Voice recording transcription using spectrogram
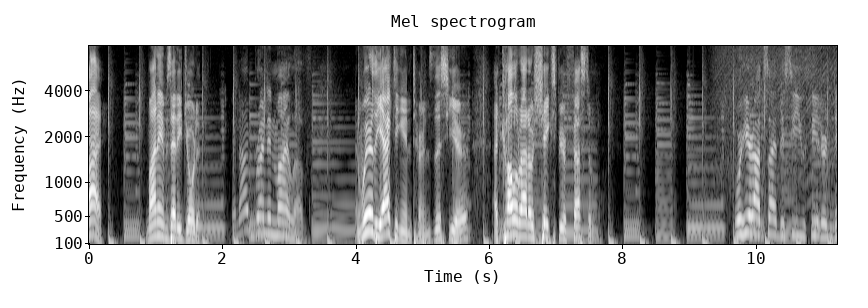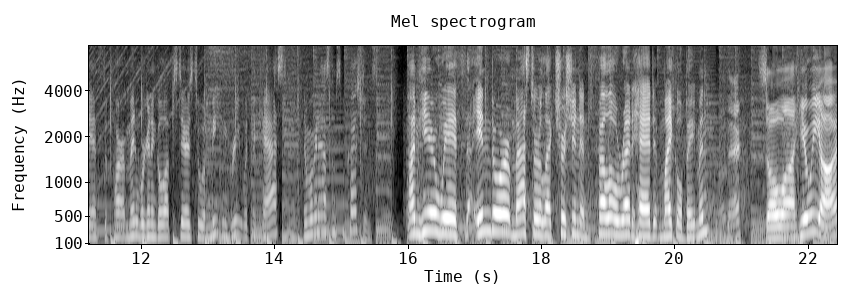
Hi, my name's Eddie Jordan, And I'm Brendan Mylove. and we're the acting interns this year at Colorado Shakespeare Festival. We're here outside the CU Theater and Dance Department. We're going to go upstairs to a meet and greet with the cast, and we're going to ask them some questions. I'm here with indoor master electrician and fellow redhead Michael Bateman. Hello there. So uh, here we are.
